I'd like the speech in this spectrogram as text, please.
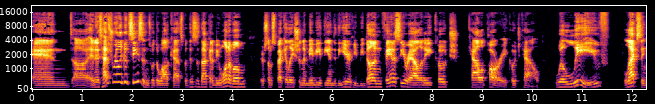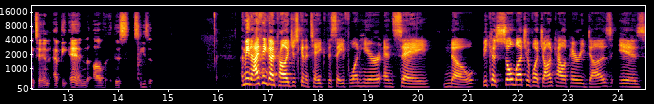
and uh, and it has really good seasons with the Wildcats, but this is not going to be one of them. There's some speculation that maybe at the end of the year he'd be done. Fantasy reality, Coach Calipari, Coach Cal, will leave Lexington at the end of this season. I mean, I think I'm probably just going to take the safe one here and say no, because so much of what John Calipari does is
